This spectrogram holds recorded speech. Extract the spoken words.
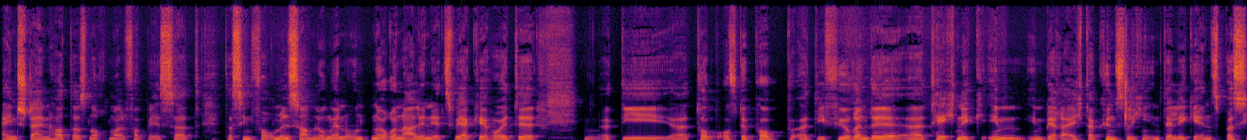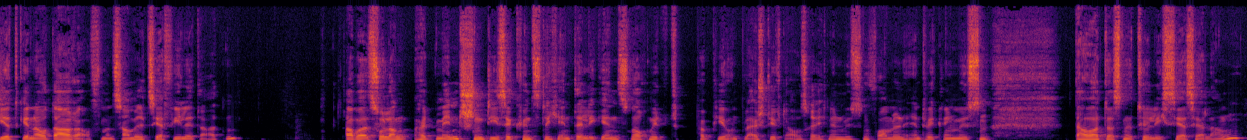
Einstein hat das nochmal verbessert. Das sind Formelsammlungen und neuronale Netzwerke. Heute äh, die äh, Top of the Pop, äh, die führende äh, Technik im, im Bereich der künstlichen Intelligenz basiert genau darauf. Man sammelt sehr viele Daten. Aber solange halt Menschen diese künstliche Intelligenz noch mit Papier und Bleistift ausrechnen müssen, Formeln entwickeln müssen, dauert das natürlich sehr, sehr lang.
